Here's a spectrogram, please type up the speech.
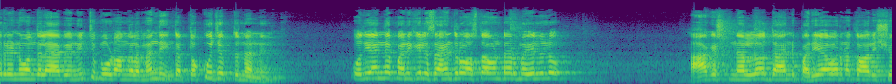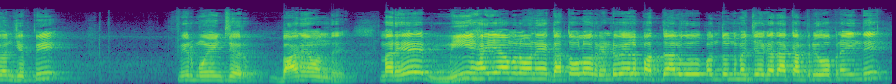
రెండు వందల యాభై నుంచి మూడు వందల మంది ఇంకా తక్కువ చెప్తున్నాను నేను. ఉదయాన్నే పనికి వెళ్ళి సాయంత్రం వస్తూ ఉంటారు మహిళలు. ఆగస్టు నెలలో దాన్ని పర్యావరణ కాలుష్యం అని చెప్పి మీరు మోయించారు. బాగానే ఉంది. మరి మీ హయాంలోనే గతంలో రెండు వేల పద్నాలుగు పంతొమ్మిది మధ్య కదా కంపెనీ ఓపెన్ అయింది?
